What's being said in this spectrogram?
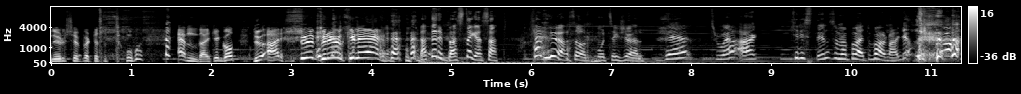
07.42, enda ikke godt. Du er ubrukelig! Dette er det beste jeg har sett. Hvem gjør sånt mot seg sjøl? Det tror jeg er Kristin som er på vei til barnehagen.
